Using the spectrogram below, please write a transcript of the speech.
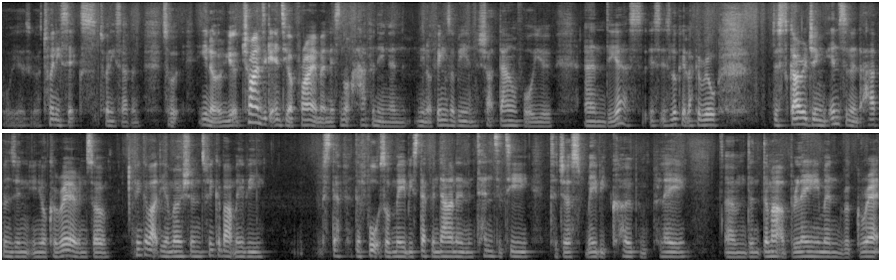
four years ago, 26, 27. So you know you're trying to get into your prime and it's not happening, and you know things are being shut down for you and yes, it's, it's looking like a real discouraging incident that happens in, in your career. And so think about the emotions, think about maybe step the thoughts of maybe stepping down in intensity to just maybe cope and play. Um, the, the amount of blame and regret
